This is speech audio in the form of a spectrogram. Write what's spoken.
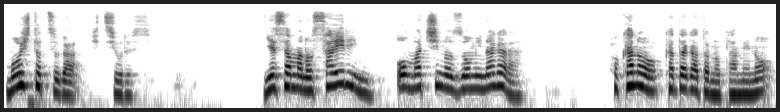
もう一つが必要です。イエス様の再臨を待ち望みながら、他の方々のための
